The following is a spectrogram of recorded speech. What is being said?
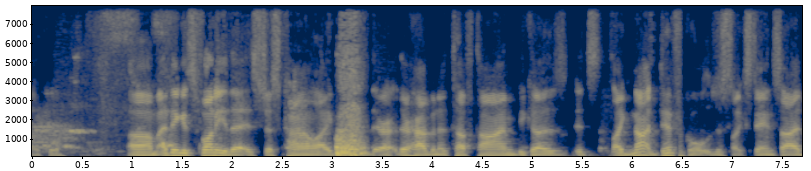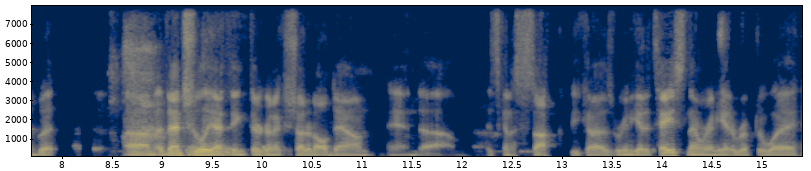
Oh, cool. Um, I think it's funny that it's just kind of like they're they're having a tough time because it's like not difficult, just like stay inside. But um, eventually, I think they're gonna shut it all down, and um, it's gonna suck because we're gonna get a taste, and then we're gonna get it ripped away.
